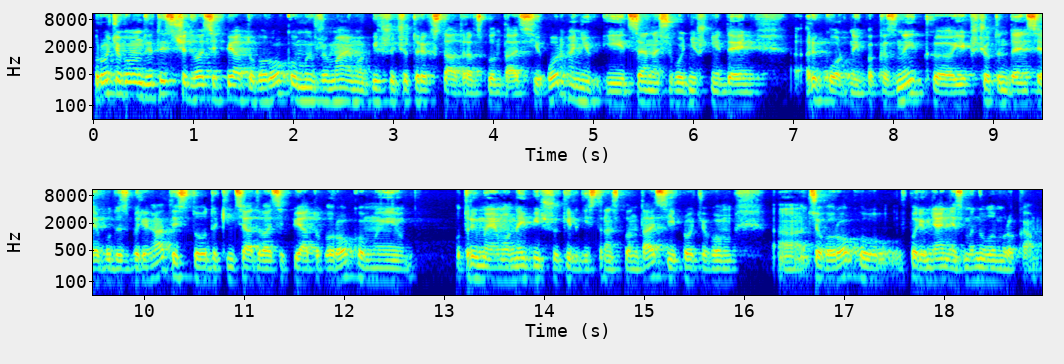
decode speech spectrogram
Протягом 2025 року ми вже маємо більше 400 трансплантацій органів, і це на сьогоднішній день рекордний показник. Якщо тенденція буде зберігатись, то до кінця 2025 року ми отримаємо найбільшу кількість трансплантацій протягом цього року в порівнянні з минулими роками.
